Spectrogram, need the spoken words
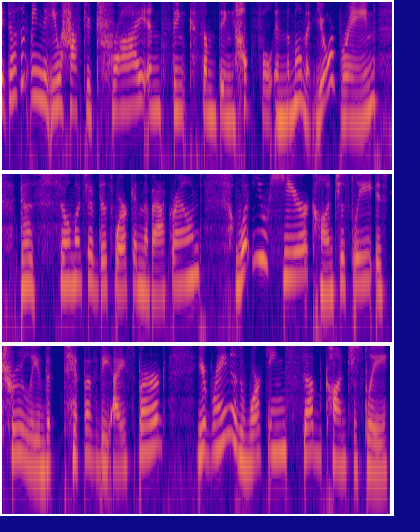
it doesn't mean that you have to try and think something helpful in the moment. Your brain does so much of this work in the background. What you hear consciously is truly the tip of the iceberg. Your brain is working subconsciously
